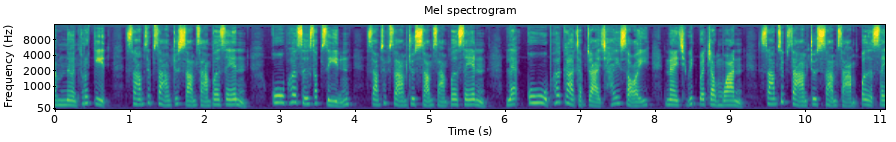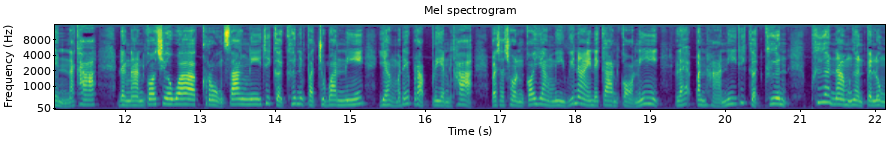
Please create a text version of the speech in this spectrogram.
ดำเนินธุรกิจ 33.33%กู้เพื่อซื้อทรัพย์สิน 33.33%และกู้เพื่อการจับจ่ายใช้สอยในชีวิตประจำวัน 33.33%นะคะ ดังนั้นก็เชื่อว่าโครงสร้างหนี้ที่เกิดขึ้นในปัจจุบันนี้ยังไม่ได้ปรับเปลี่ยนค่ะ ประชาชนก็ยังมีวินัยในการก่อหนี้และปัญหาหนี้ที่เกิดขึ้น เพื่อนำเงินไปลง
